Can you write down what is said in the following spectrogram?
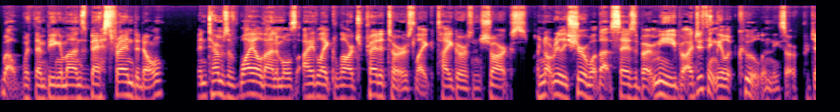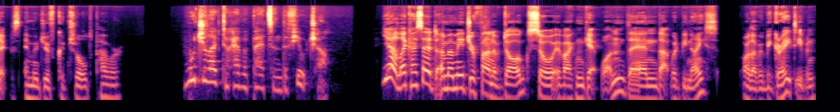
well, with them being a man's best friend and all. In terms of wild animals, I like large predators like tigers and sharks. I'm not really sure what that says about me, but I do think they look cool and they sort of project this image of controlled power. Would you like to have a pet in the future? Yeah, like I said, I'm a major fan of dogs, so if I can get one, then that would be nice. Or that would be great, even.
